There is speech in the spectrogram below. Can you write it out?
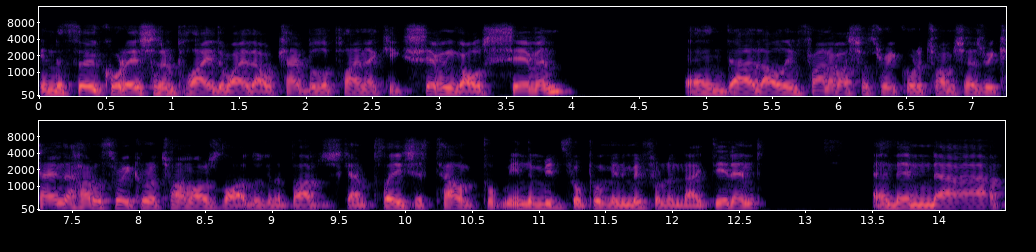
In the third quarter, Essendon played the way they were capable of playing. They kicked seven goals, seven. And uh, they were in front of us for three quarter time. So as we came to huddle three quarter time, I was like looking above, just going, please just tell them, put me in the midfield, put me in the midfield. And they didn't. And then uh,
